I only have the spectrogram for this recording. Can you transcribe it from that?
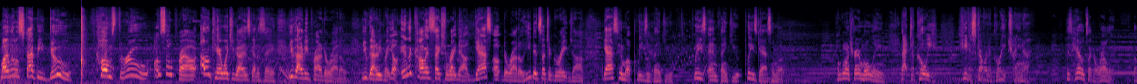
my little scrappy dude comes through. I'm so proud. I don't care what you guys gotta say. You gotta be proud of Dorado. You gotta be proud. Yo, in the comment section right now, gas up Dorado. He did such a great job. Gas him up, please and thank you. Please and thank you. Please gas him up. Pokemon Trainer Molayne. That Kukui, he discovered a great trainer. His hair looks like a Rowlet. The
